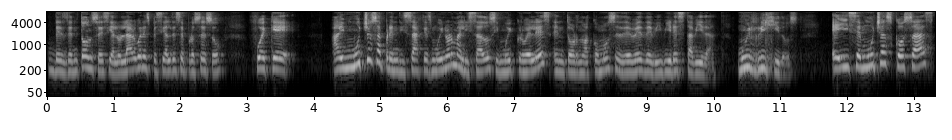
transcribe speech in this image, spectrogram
desde entonces y a lo largo en especial de ese proceso fue que hay muchos aprendizajes muy normalizados y muy crueles en torno a cómo se debe de vivir esta vida, muy rígidos. E hice muchas cosas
